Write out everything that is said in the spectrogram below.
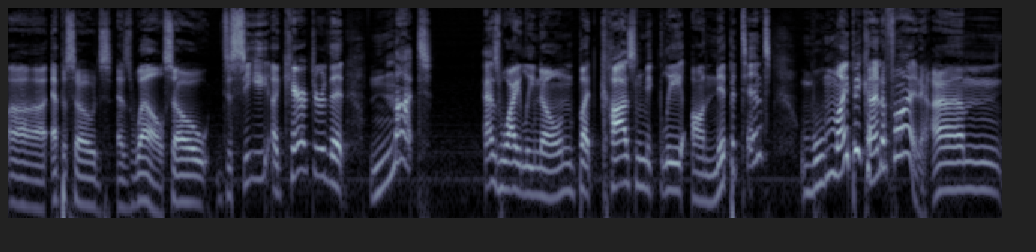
uh, episodes as well. So to see a character that not as widely known but cosmically omnipotent might be kind of fun. Um,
